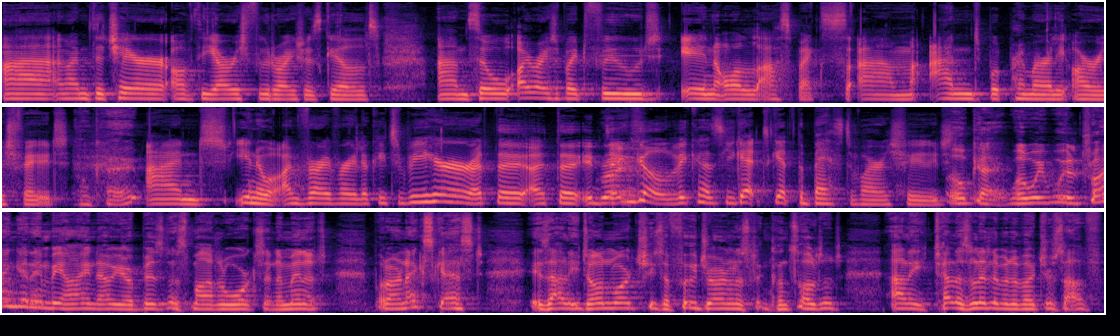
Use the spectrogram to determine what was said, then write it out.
uh, and I'm the chair of the Irish Food Writers Guild. Um, so I write about food in all aspects, um, and but primarily Irish food. Okay. And you know, I'm very, very lucky to be here at the at the in Right. Dingle because you get to get the best of Irish food. Okay, well, we will try and get in behind how your business model works in a minute. But our next guest is Ali Dunworth. She's a food journalist and consultant. Ali, tell us a little bit about yourself.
